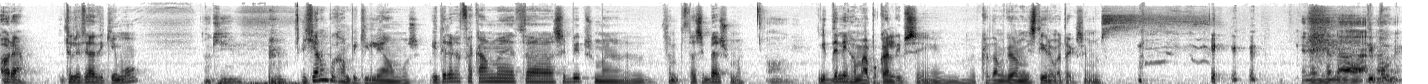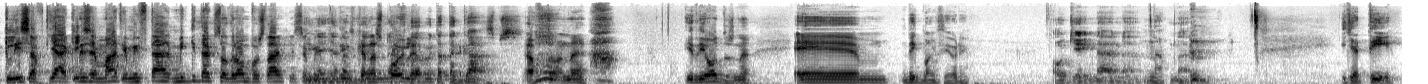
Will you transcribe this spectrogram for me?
ωραία. Τελευταία δική μου. Οκ. Χαίρομαι που είχαμε ποικιλία όμως. Γιατί έλεγα θα κάνουμε, θα συμπίψουμε, θα, θα συμπέσουμε. Όχι. Γιατί δεν είχαμε αποκαλύψει. Κρατάμε και ένα μυστήριο μεταξύ μας. Είναι για να. Τύπου, να... κλείσε αυτιά, κλείσε μάτια, μην, φτά... μην κοιτάξεις τον δρόμο πώς θα έρχεσαι, Είναι μην για να δεις κανένα βγαίνουν spoiler. αυθόρμητα τα gasps. Αυτό, ναι. Ήδη όντως, ναι. Ε, Big Bang Theory. Οκ, ναι, ναι. Ναι. ναι. Γιατί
